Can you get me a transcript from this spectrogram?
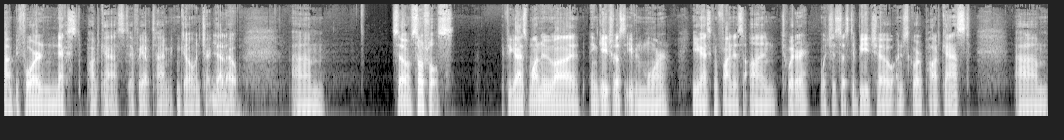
uh, before next podcast, if we have time, we can go and check that out. Um, so socials. If you guys want to uh, engage with us even more, you guys can find us on Twitter, which is just the BHO underscore podcast. Um,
